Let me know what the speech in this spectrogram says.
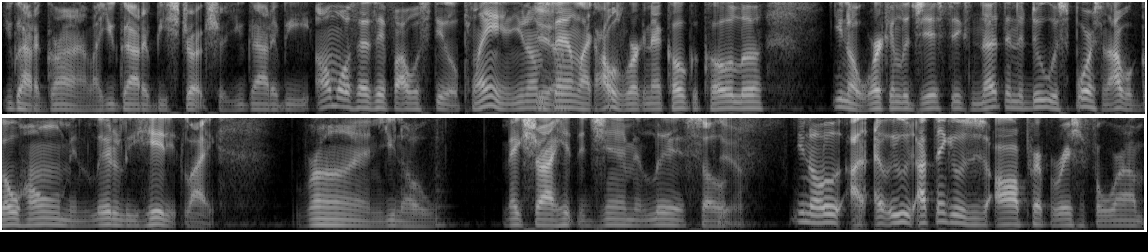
you gotta grind. Like you gotta be structured. You gotta be almost as if I was still playing. You know what yeah. I'm saying? Like I was working at Coca Cola, you know, working logistics, nothing to do with sports, and I would go home and literally hit it, like run. You know, make sure I hit the gym and lift. So. Yeah you know, I, was, I think it was just all preparation for where I'm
